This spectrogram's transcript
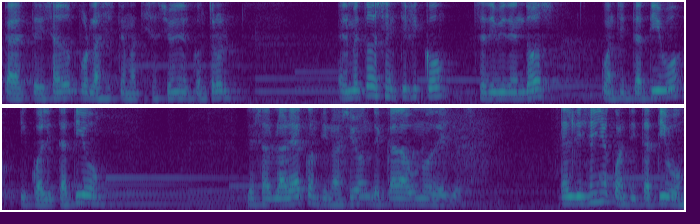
caracterizado por la sistematización y el control. El método científico se divide en dos, cuantitativo y cualitativo. Les hablaré a continuación de cada uno de ellos. El diseño cuantitativo.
